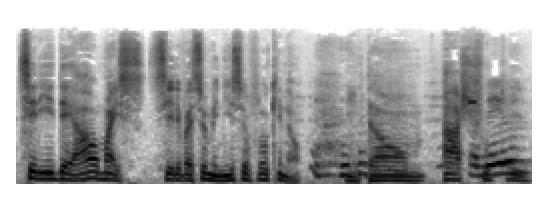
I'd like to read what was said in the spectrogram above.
seria ideal, mas se ele vai ser o ministro, ele falou que não. Então, acho é meio,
